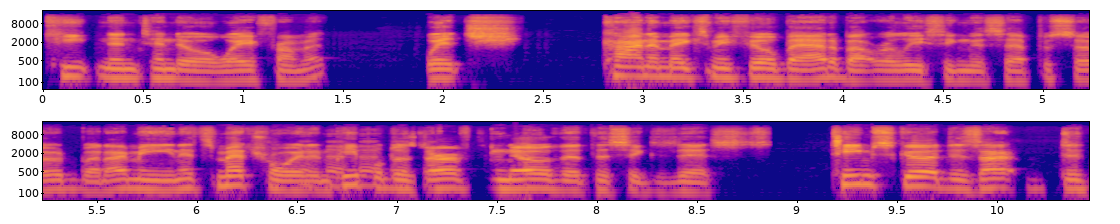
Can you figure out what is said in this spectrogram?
keep Nintendo away from it, which kind of makes me feel bad about releasing this episode, but I mean, it's Metroid and people deserve to know that this exists. Team Scud desi- de-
